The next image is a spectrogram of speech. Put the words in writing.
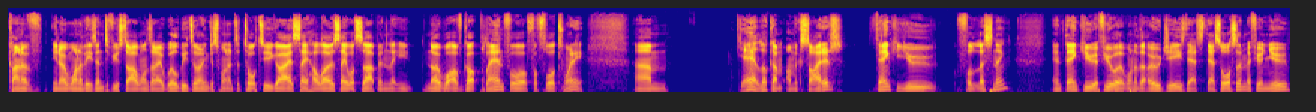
kind of you know one of these interview style ones that I will be doing. Just wanted to talk to you guys, say hello, say what's up, and let you know what I've got planned for for floor twenty. Um, yeah, look, I'm I'm excited. Thank you for listening, and thank you if you were one of the OGs. That's that's awesome. If you're new,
